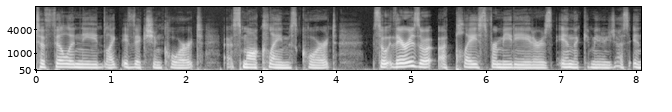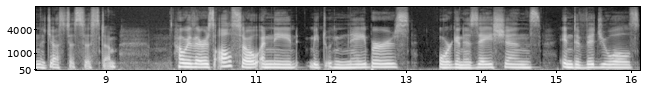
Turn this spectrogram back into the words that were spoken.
to fill a need like eviction court, small claims court. So there is a, a place for mediators in the community just in the justice system. However, there is also a need between neighbors, organizations, individuals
